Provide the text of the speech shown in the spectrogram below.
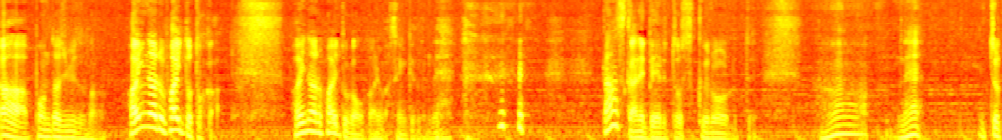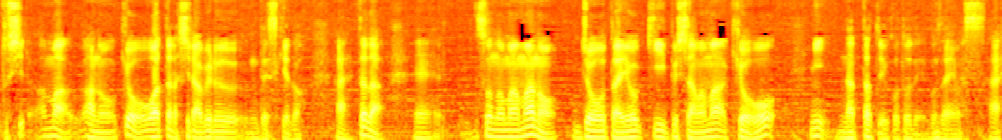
ああ、ポンタジビートさん。ファイナルファイトとか、ファイナルファイトか分かりませんけどね。なんすかね、ベルトスクロールって。ね。ちょっとしら、まあ、あの、今日終わったら調べるんですけど、はい。ただ、えー、そのままの状態をキープしたまま、今日になったということでございます。はい。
